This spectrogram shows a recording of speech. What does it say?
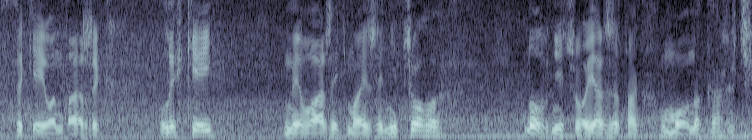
Ось такий вантажик. Легкий, не важить майже нічого. Ну, нічого, я вже так, умовно кажучи.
